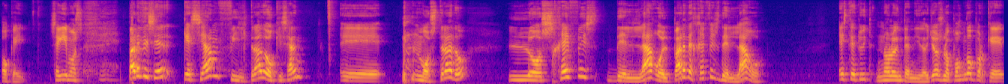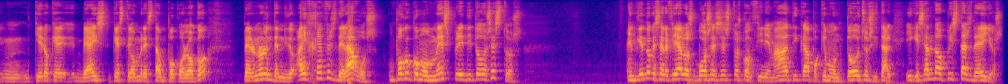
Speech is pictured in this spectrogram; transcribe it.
Ok, seguimos. Parece ser que se han filtrado o que se han eh, mostrado los jefes del lago, el par de jefes del lago. Este tweet no lo he entendido. Yo os lo pongo porque mm, quiero que veáis que este hombre está un poco loco, pero no lo he entendido. Hay jefes de lagos, un poco como Mesprit y todos estos. Entiendo que se refiere a los bosses estos con cinemática, Pokémon tochos y tal, y que se han dado pistas de ellos.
